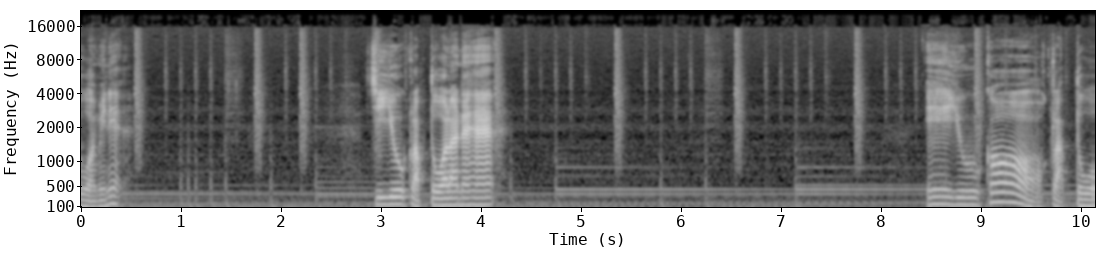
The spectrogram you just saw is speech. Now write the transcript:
ตัวไหมเนี่ย GU กลับตัวแล้วนะฮะ AU ก็กลับตัว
